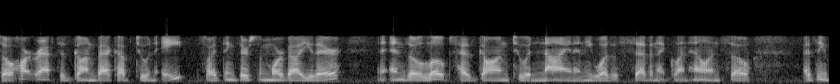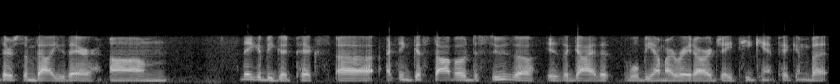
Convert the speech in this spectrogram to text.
So Hartranft has gone back up to an eight, so I think there's some more value there. And Enzo Lopes has gone to a nine, and he was a seven at Glen Helen, so I think there's some value there. Um, they could be good picks. Uh, I think Gustavo De Souza is a guy that will be on my radar. JT can't pick him, but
